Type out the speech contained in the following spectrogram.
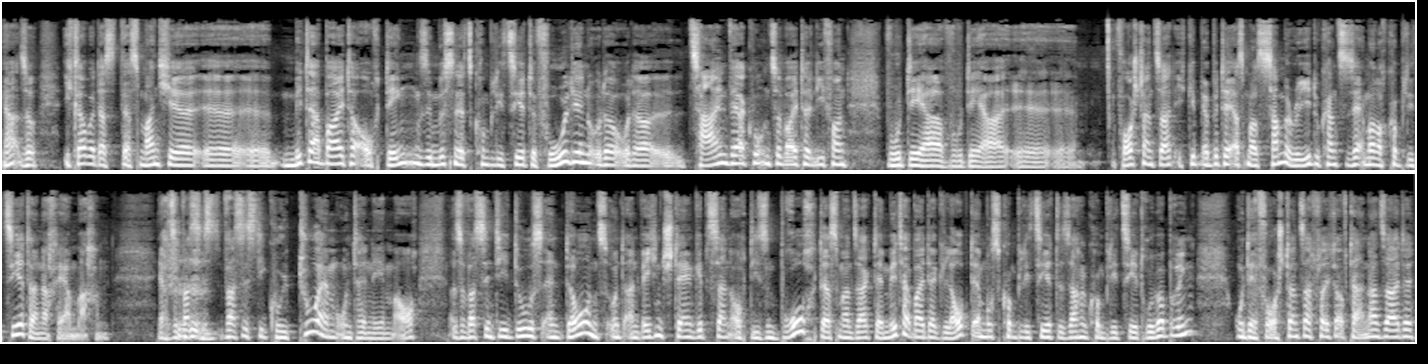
Ja, also ich glaube, dass, dass manche äh, Mitarbeiter auch denken, sie müssen jetzt komplizierte Folien oder, oder äh, Zahlenwerke und so weiter liefern, wo der, wo der äh, Vorstand sagt, ich gebe mir bitte erstmal Summary, du kannst es ja immer noch komplizierter nachher machen. Ja, also was ist, was ist die Kultur im Unternehmen auch? Also was sind die Do's and Don'ts und an welchen Stellen gibt es dann auch diesen Bruch, dass man sagt, der Mitarbeiter glaubt, er muss komplizierte Sachen kompliziert rüberbringen und der Vorstand sagt vielleicht auf der anderen Seite,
